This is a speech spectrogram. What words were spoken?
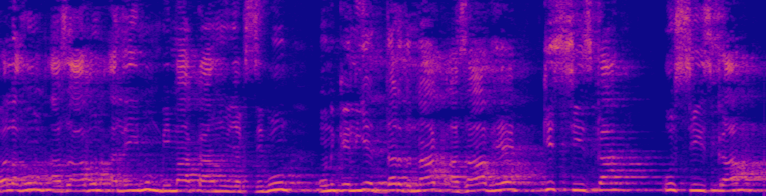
وَلَهُمْ عَذَابٌ عَلِيمٌ بِمَا كَانُوا يَكْسِبُونَ ان کے لیے دردناک عذاب ہے کس چیز کا؟ اس چیز کا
